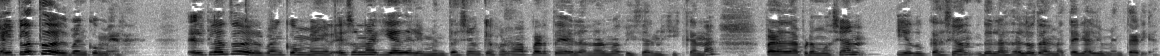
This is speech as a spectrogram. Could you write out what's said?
El plato del buen comer. El plato del buen comer es una guía de alimentación que forma parte de la norma oficial mexicana para la promoción y educación de la salud en materia alimentaria,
